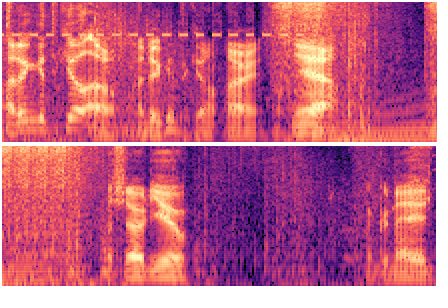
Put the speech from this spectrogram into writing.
I didn't get the kill? Oh, I did get the kill. Alright. Yeah. I showed you. A grenade.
